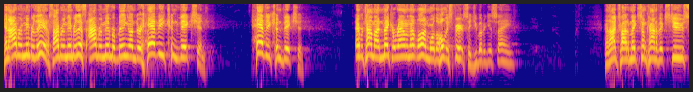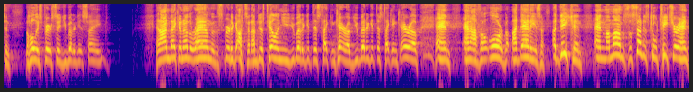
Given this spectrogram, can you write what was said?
and I remember this. I remember this. I remember being under heavy conviction. Heavy conviction. Every time I'd make a round in that lawnmower, the Holy Spirit said, You better get saved. And I'd try to make some kind of excuse, and the Holy Spirit said, You better get saved. And I'd make another round, and the Spirit of God said, I'm just telling you, you better get this taken care of. You better get this taken care of. And, and I thought, Lord, but my daddy is a, a deacon, and my mom's a Sunday school teacher, and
